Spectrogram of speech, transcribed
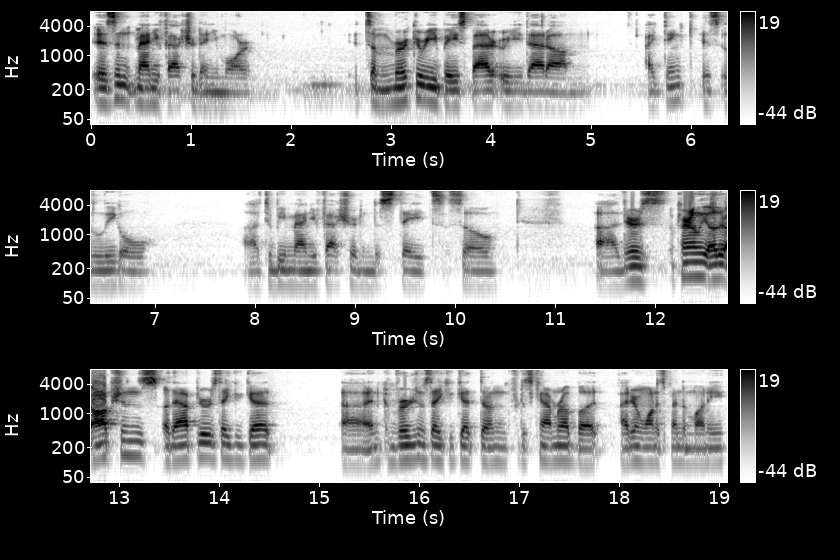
isn't manufactured anymore. It's a mercury-based battery that um, I think is illegal uh, to be manufactured in the states. So uh, there's apparently other options, adapters they could get, uh, and conversions they could get done for this camera, but I didn't want to spend the money,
